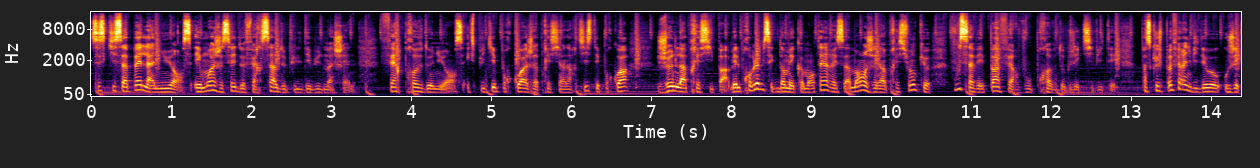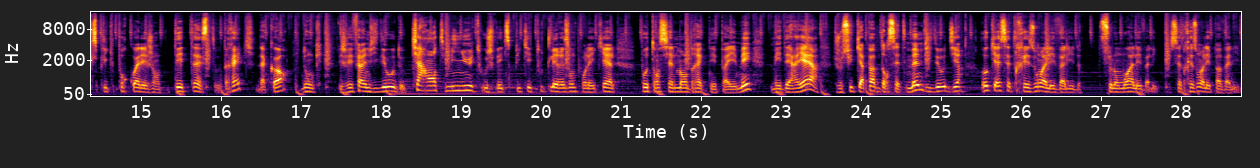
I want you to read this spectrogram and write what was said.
C'est ce qui s'appelle la nuance. Et moi, j'essaie de faire ça depuis le début de ma chaîne. Faire preuve de nuance, expliquer pourquoi j'apprécie un artiste et pourquoi je ne l'apprécie pas. Mais le problème, c'est que dans mes commentaires récemment, j'ai l'impression que vous savez pas faire vous preuve d'objectivité. Parce que je peux faire une vidéo où j'explique pourquoi les gens détestent Drake, d'accord? Donc, je vais faire une vidéo de 40 minutes où je vais expliquer toutes les raisons pour lesquelles potentiellement Drake n'est pas aimé, mais derrière, je suis capable dans cette même vidéo de dire ok cette raison elle est valide. Selon moi elle est valide. Cette raison elle n'est pas valide.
